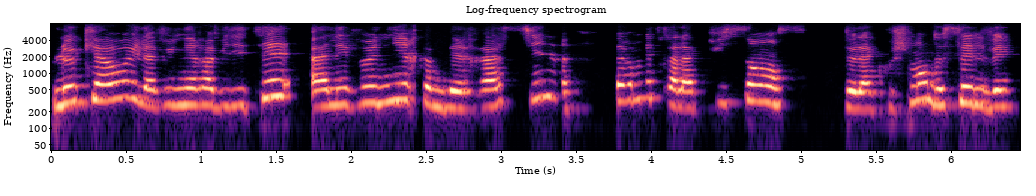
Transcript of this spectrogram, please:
le chaos et la vulnérabilité allaient venir comme des racines, permettre à la puissance de l'accouchement de s'élever.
